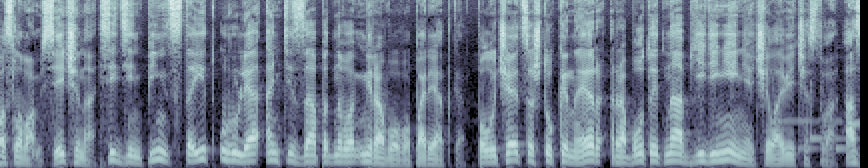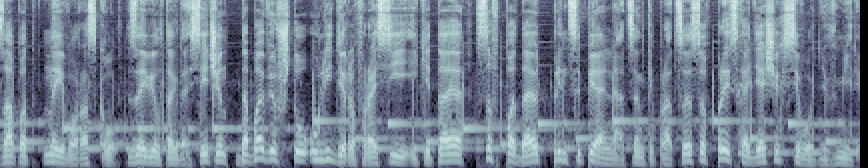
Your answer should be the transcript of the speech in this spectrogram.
По словам Сечина, Си Цзиньпинь стоит у руля антизападного мирового порядка. Получается, что КНР работает на объединение человечества, а Запад на его раскол, заявил тогда Сечин, добавив, что у лидеров России и Китая совпадают принципиальные оценки процессов, происходящих сегодня в мире.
